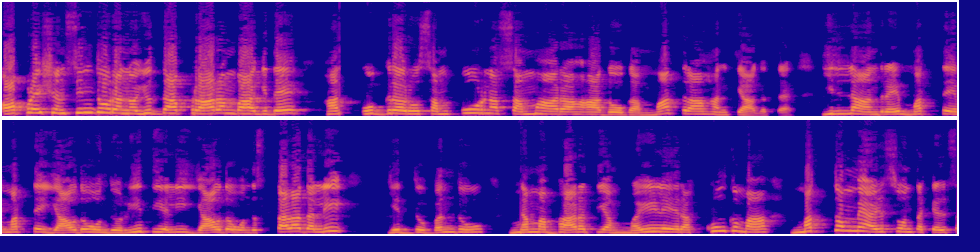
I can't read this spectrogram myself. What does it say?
ಆಪರೇಷನ್ ಸಿಂಧೂರ್ ಅನ್ನೋ ಯುದ್ಧ ಪ್ರಾರಂಭ ಆಗಿದೆ. ಉಗ್ರರು ಸಂಪೂರ್ಣ ಸಂಹಾರ ಆದೋಗ ಮಾತ್ರ ಅಂತ್ಯ ಆಗತ್ತೆ. ಇಲ್ಲ ಅಂದ್ರೆ ಮತ್ತೆ ಮತ್ತೆ ಯಾವುದೋ ಒಂದು ರೀತಿಯಲ್ಲಿ ಯಾವುದೋ ಒಂದು ಸ್ಥಳದಲ್ಲಿ ಎದ್ದು ಬಂದು ನಮ್ಮ ಭಾರತೀಯ ಮಹಿಳೆಯರ ಕುಂಕುಮ ಮತ್ತೊಮ್ಮೆ ಅಳಿಸುವಂತ ಕೆಲಸ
